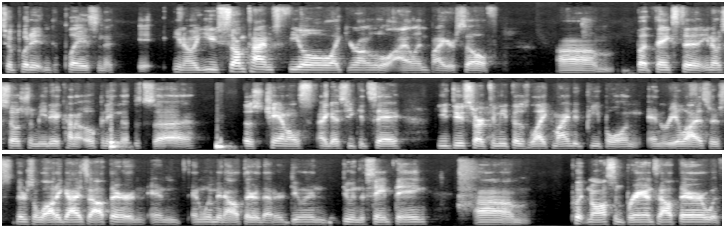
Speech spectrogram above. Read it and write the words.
to put it into place, and it, it, you know, you sometimes feel like you're on a little island by yourself. Um, but thanks to you know social media, kind of opening those uh, those channels, I guess you could say, you do start to meet those like-minded people and, and realize there's there's a lot of guys out there and, and, and women out there that are doing doing the same thing. Um, putting awesome brands out there with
